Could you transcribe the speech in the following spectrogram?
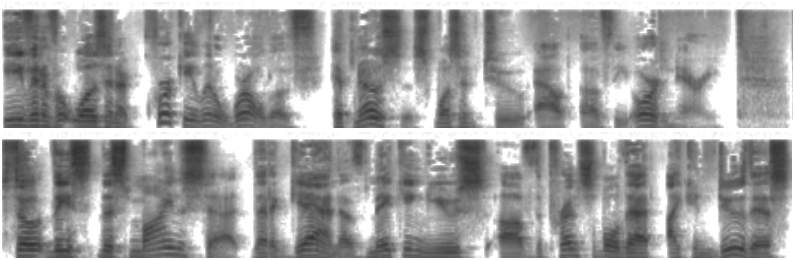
even if it was in a quirky little world of hypnosis, wasn't too out of the ordinary. So this this mindset that again of making use of the principle that I can do this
